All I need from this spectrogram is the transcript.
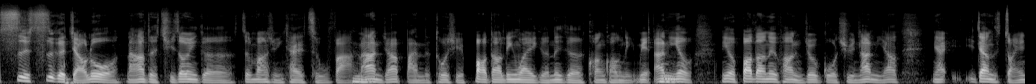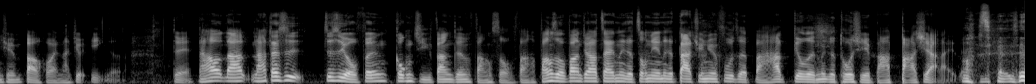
四四个角落，然后的其中一个正方形开始出发，然后你就要把你的拖鞋抱到另外一个那个框框里面啊。你有你有抱到那个框，你就过去，然后你要你要这样子转一圈抱回来，那就赢了。对，然后然后然后但是就是有分攻击方跟防守方，防守方就要在那个中间那个大圈圈负责把他丢的那个拖鞋把它拔下来的。哇塞，这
